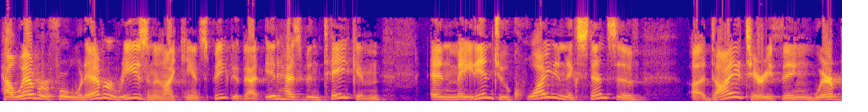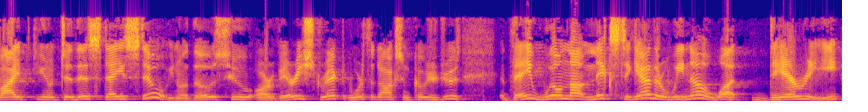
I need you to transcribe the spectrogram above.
However, for whatever reason, and I can't speak to that, it has been taken and made into quite an extensive uh, dietary thing whereby, you know, to this day still, you know, those who are very strict Orthodox and kosher Jews, they will not mix together, we know what, dairy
